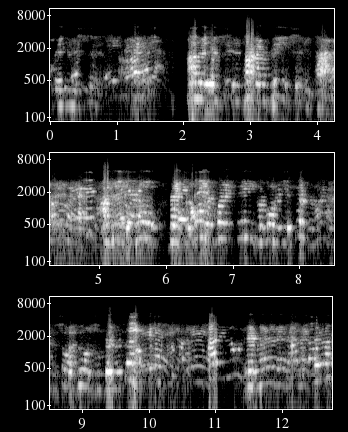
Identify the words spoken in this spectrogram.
I'm making sense. Amen. How many are sick and tired of being sick and tired? I mean, you know that the only way things are going to get different, I have to start doing some different things. Hallelujah. Amen. And, and, and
